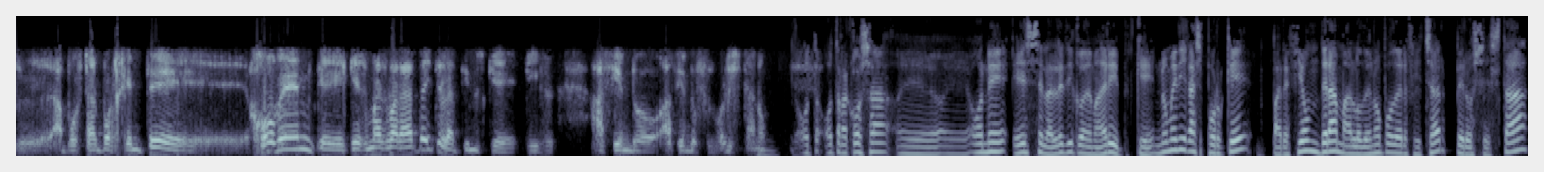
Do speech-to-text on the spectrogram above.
eh, apostar por gente joven, que, que es más barata y que la tienes que ir haciendo haciendo futbolista, ¿no? Otra, otra cosa, eh, One, es el Atlético de Madrid, que no me digas por qué, parecía un drama lo de no poder fichar, pero se está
